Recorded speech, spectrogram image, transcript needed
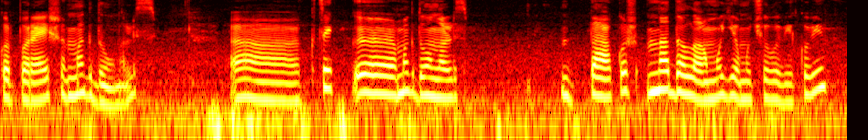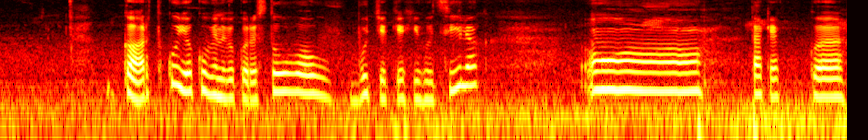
Corporation McDonald's. Е, Цей е, Макдональдс також надала моєму чоловікові картку, яку він використовував в будь-яких його цілях. О, так як е,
